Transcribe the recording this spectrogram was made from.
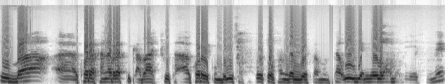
dhiibbaa kora kanarratti qabaachuu ta'a. Korri kun bilisa otoo kan gaggeeffamu ta'uu jennee yaada dhiyeessine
